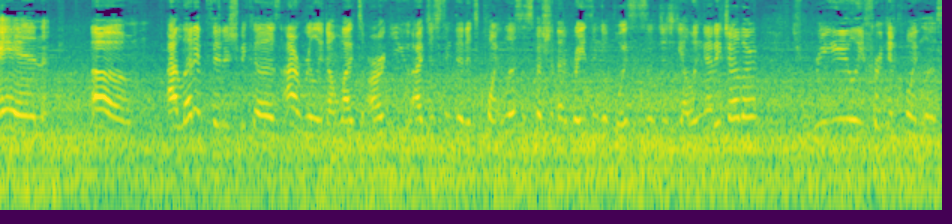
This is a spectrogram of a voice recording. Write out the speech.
And um, I let him finish because I really don't like to argue. I just think that it's pointless, especially that raising of voices and just yelling at each other. It's really freaking pointless.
